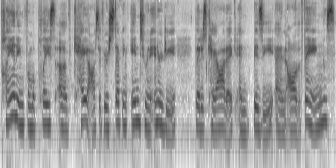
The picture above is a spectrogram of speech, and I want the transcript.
planning from a place of chaos, if you're stepping into an energy that is chaotic and busy and all the things,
